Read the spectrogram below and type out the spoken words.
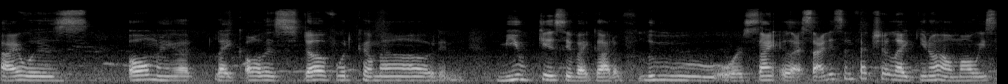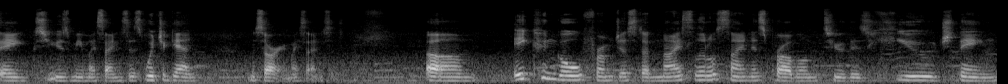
I was, oh my God, like all this stuff would come out and mucus if I got a flu or a sinus infection. Like, you know how I'm always saying, excuse me, my sinuses, which again, I'm sorry, my sinuses. Um, it can go from just a nice little sinus problem to this huge thing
